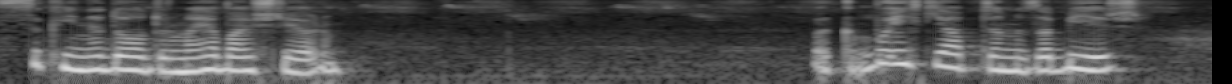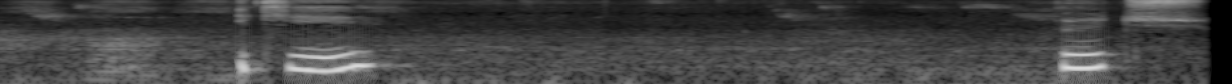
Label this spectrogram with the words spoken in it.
sık iğne doldurmaya başlıyorum. Bakın bu ilk yaptığımıza 1 2 3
